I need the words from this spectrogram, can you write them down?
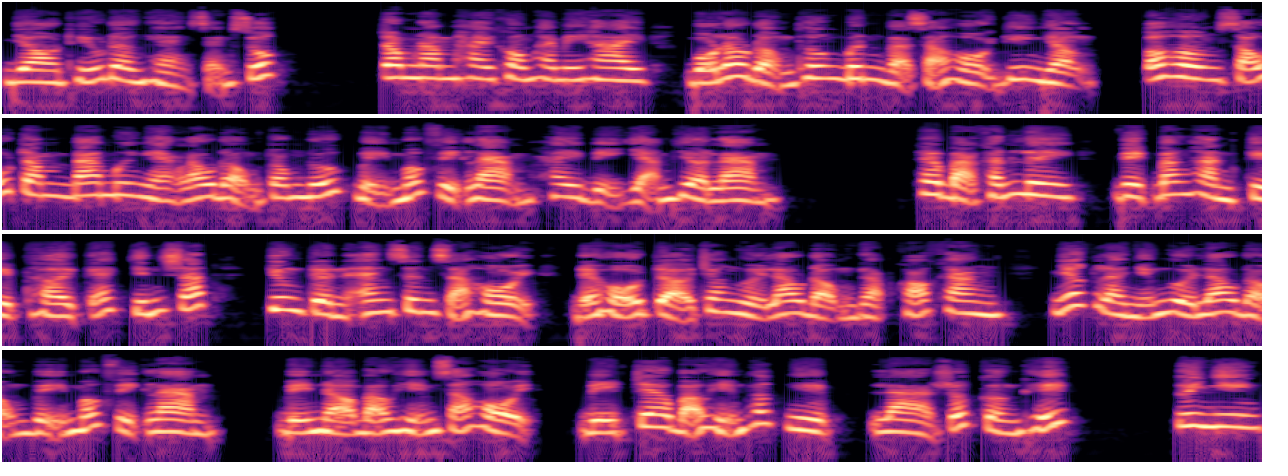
do thiếu đơn hàng sản xuất. Trong năm 2022, Bộ Lao động Thương binh và Xã hội ghi nhận có hơn 630.000 lao động trong nước bị mất việc làm hay bị giảm giờ làm. Theo bà Khánh Ly, việc ban hành kịp thời các chính sách, chương trình an sinh xã hội để hỗ trợ cho người lao động gặp khó khăn, nhất là những người lao động bị mất việc làm, bị nợ bảo hiểm xã hội, bị treo bảo hiểm thất nghiệp là rất cần thiết. Tuy nhiên,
